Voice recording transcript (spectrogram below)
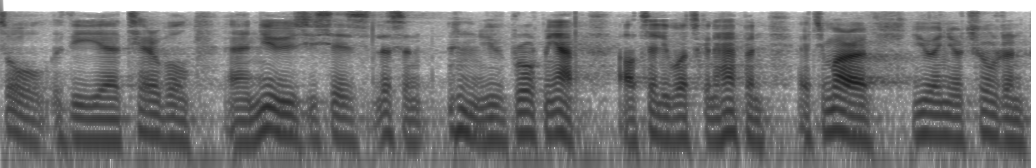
Saul the terrible news. He says, "Listen, you've brought me up. I'll tell you what's going to happen." uh, tomorrow you and your children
